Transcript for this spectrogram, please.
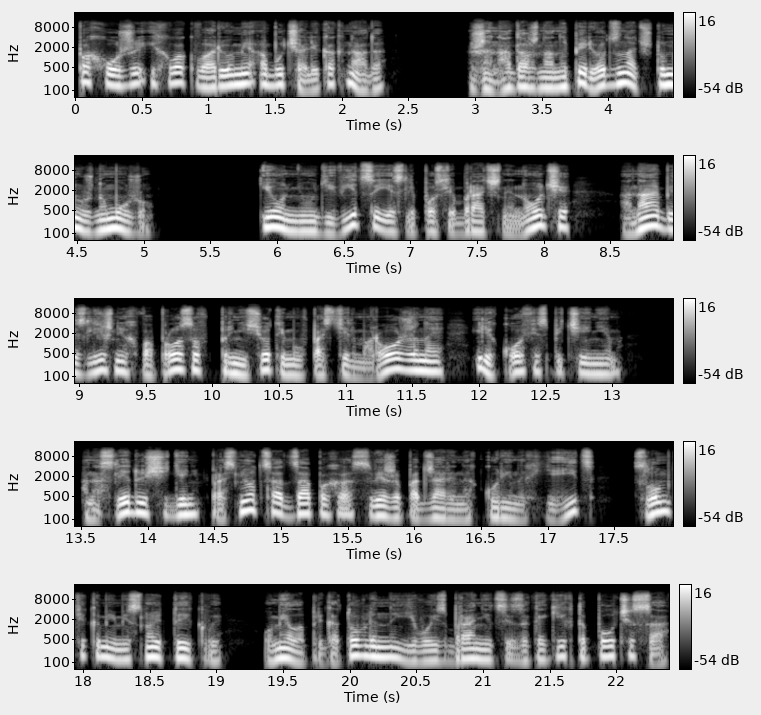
Похоже, их в аквариуме обучали как надо. Жена должна наперед знать, что нужно мужу. И он не удивится, если после брачной ночи она без лишних вопросов принесет ему в постель мороженое или кофе с печеньем, а на следующий день проснется от запаха свежеподжаренных куриных яиц с ломтиками мясной тыквы, умело приготовленной его избранницей за каких-то полчаса,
